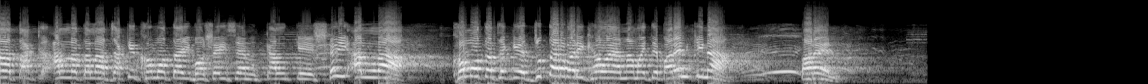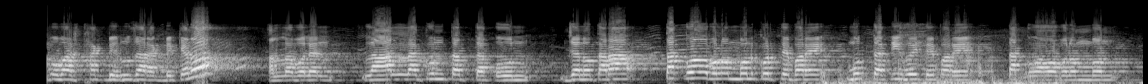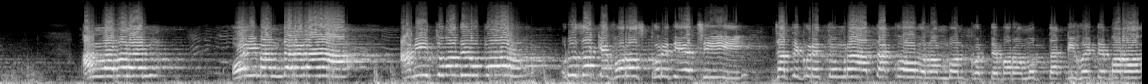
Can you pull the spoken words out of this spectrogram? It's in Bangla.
আল্লাহ আল্লাহ তালা যাকে ক্ষমতায় বসাইছেন, কালকে সেই আল্লাহ ক্ষমতা থেকে জুতার বাড়ি খাওয়ায় নামাইতে পারেন কিনা? পারেন। উপবাস থাকবে, রোজা রাখবে কেন? আল্লাহ বলেন যেন তারা অবলম্বন করতে পারে, মুত্তাকি হইতে পারে, তাকওয়া অবলম্বন। আল্লাহ বলেন ওই ইমানদারেরা, আমি তোমাদের উপর রোজাকে ফরজ করে দিয়েছি। যাতে করে তোমরা তাকওয়া অবলম্বন করতে পারো, মুত্তাকি হইতে পারো।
